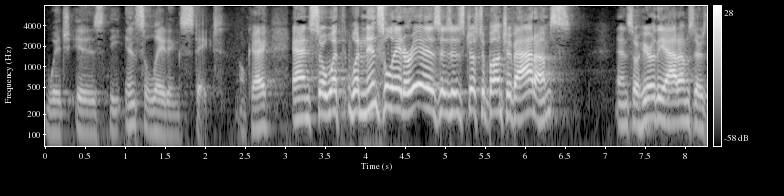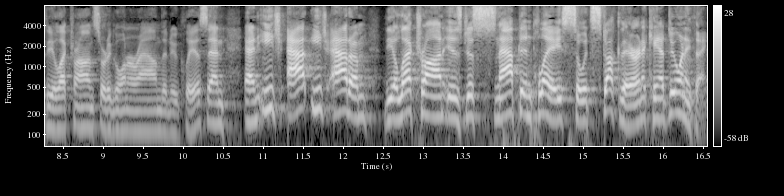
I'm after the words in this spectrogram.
which is the insulating state. Okay? And so what, what an insulator is, is it's just a bunch of atoms. And so here are the atoms. There's the electrons sort of going around the nucleus. And, and each, at, each atom, the electron is just snapped in place, so it's stuck there and it can't do anything.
